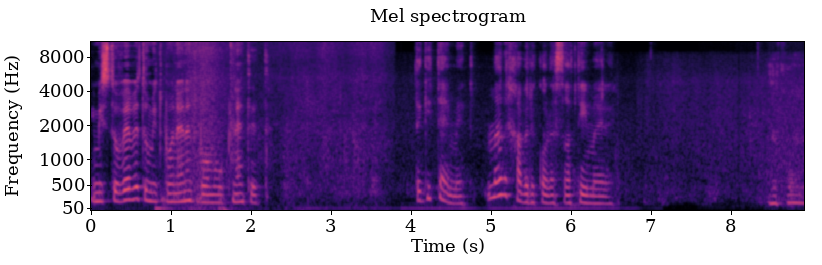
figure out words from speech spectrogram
היא מסתובבת ומתבוננת בו מהוקנטת. תגיד את האמת, מה לך ולכל הסרטים האלה? זה כואב.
